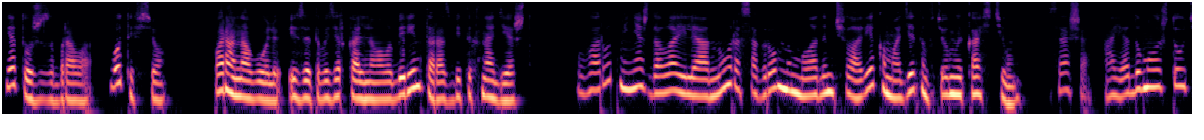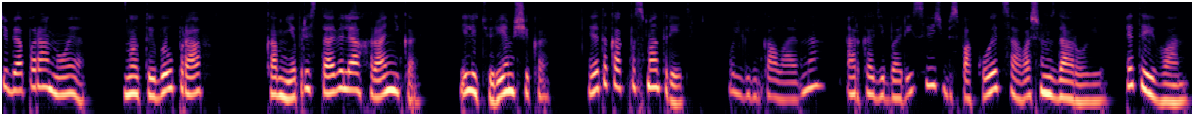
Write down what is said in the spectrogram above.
я тоже забрала. Вот и все. Пора на волю из этого зеркального лабиринта разбитых надежд. У ворот меня ждала Элеонора с огромным молодым человеком, одетым в темный костюм. «Саша, а я думала, что у тебя паранойя. Но ты был прав. Ко мне приставили охранника. Или тюремщика. Это как посмотреть. Ольга Николаевна, Аркадий Борисович беспокоится о вашем здоровье. Это Иван.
